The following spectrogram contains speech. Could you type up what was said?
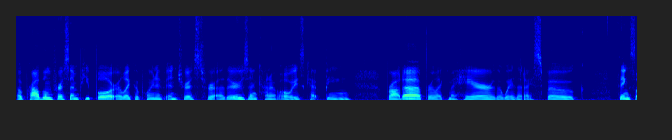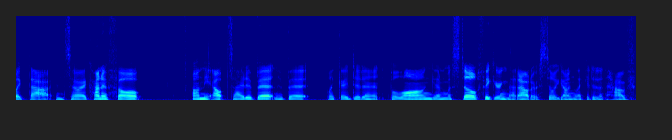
a problem for some people or like a point of interest for others and kind of always kept being brought up or like my hair or the way that I spoke, things like that. And so I kind of felt on the outside a bit and a bit like I didn't belong and was still figuring that out. I was still young, like I didn't have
